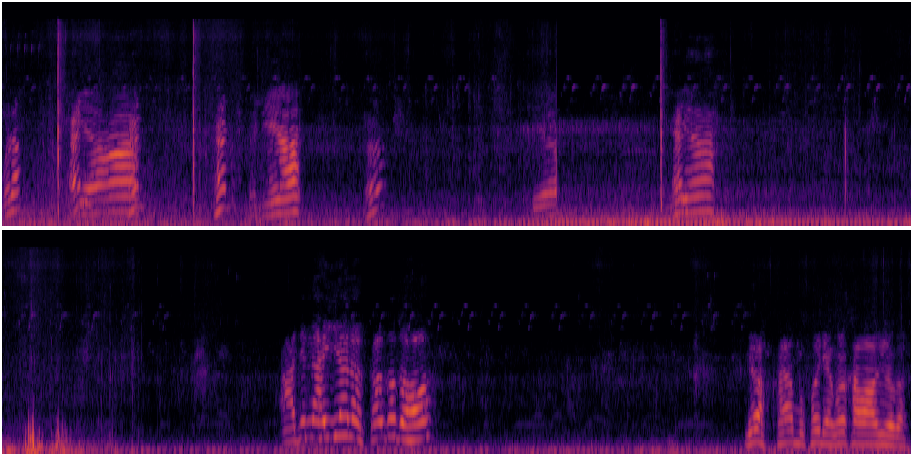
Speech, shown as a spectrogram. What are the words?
બધા હે લ્યા. હે લ્યા. હા લ્યા. હે? આજે નાહી ગયા ને, કાલ તો હો. લ્યો ખરાબ બફોર રેગડો ખાવા આવ્યો કણ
